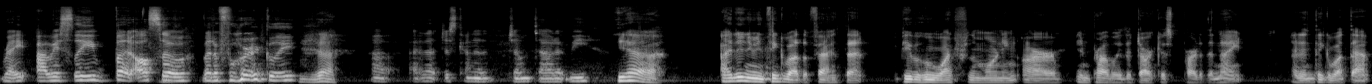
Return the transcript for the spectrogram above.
right? Obviously, but also metaphorically. Yeah. Uh, that just kind of jumped out at me. Yeah. I didn't even think about the fact that people who watch for the morning are in probably the darkest part of the night. I didn't think about that.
